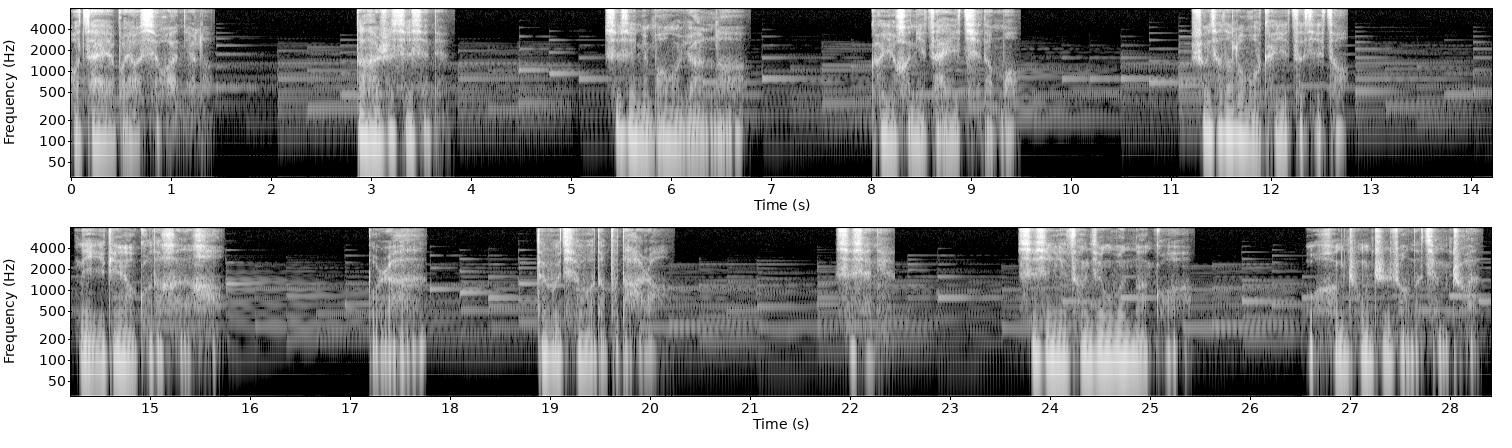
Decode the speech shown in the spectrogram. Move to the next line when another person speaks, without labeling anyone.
我再也不要喜欢你了。但还是谢谢你谢谢你帮我圆了可以和你在一起的梦。剩下的路我可以自己走你一定要过得很好不然对不起我的不打扰。谢谢你谢谢你曾经温暖过我横冲直撞的青春。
